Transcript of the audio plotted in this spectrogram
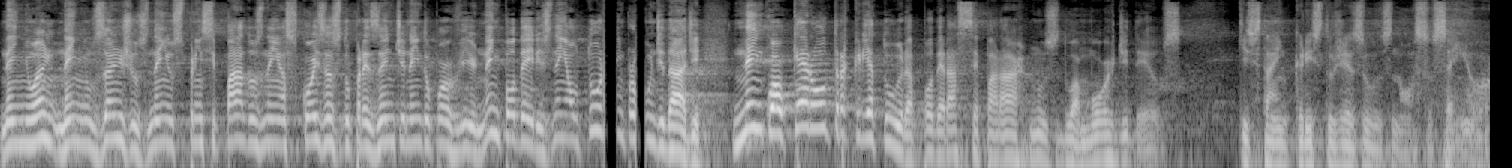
nem, o, nem, os anjos, nem os principados, nem as coisas do presente, nem do porvir, nem poderes, nem altura, nem profundidade, nem qualquer outra criatura poderá separar-nos do amor de Deus que está em Cristo Jesus, nosso Senhor.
